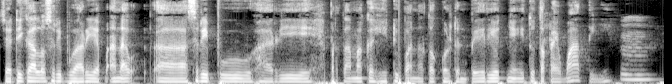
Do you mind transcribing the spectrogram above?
Jadi kalau seribu hari anak eh, seribu hari pertama kehidupan atau golden periodnya itu terlewati, Hmm.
